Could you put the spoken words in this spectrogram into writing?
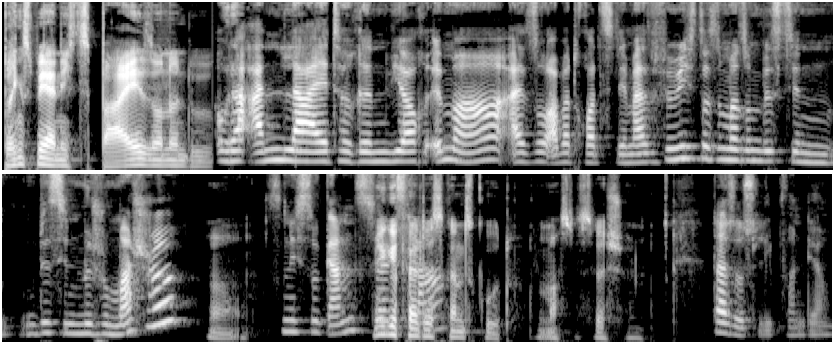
bringst mir ja nichts bei, sondern du. Oder Anleiterin, wie auch immer. Also, aber trotzdem. Also für mich ist das immer so ein bisschen, ein bisschen Mischemasche. Ja. Ist nicht so ganz. Mir gefällt klar. das ganz gut. Du machst es sehr schön. Das ist lieb von dir.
